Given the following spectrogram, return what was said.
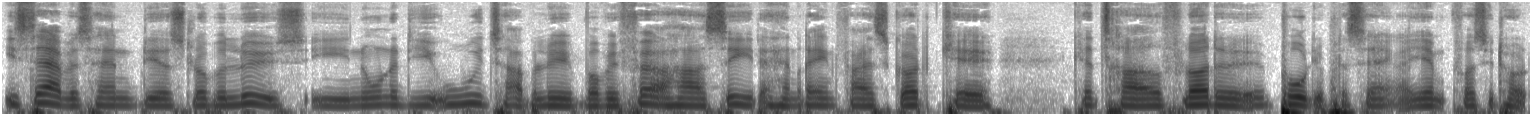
Især hvis han bliver sluppet løs i nogle af de ugetabeløb, hvor vi før har set, at han rent faktisk godt kan, kan træde flotte podieplaceringer hjem for sit hold.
